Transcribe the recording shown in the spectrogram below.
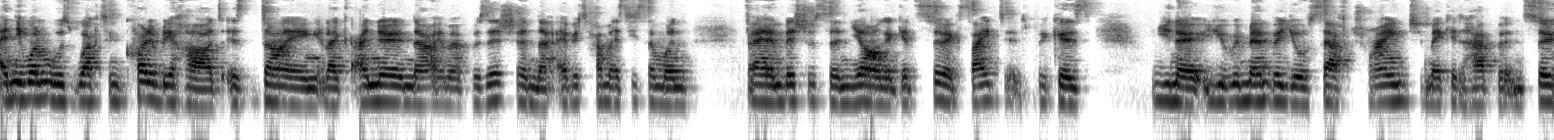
anyone who's worked incredibly hard is dying. Like I know now in my position that every time I see someone very ambitious and young, I get so excited because you know you remember yourself trying to make it happen. So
